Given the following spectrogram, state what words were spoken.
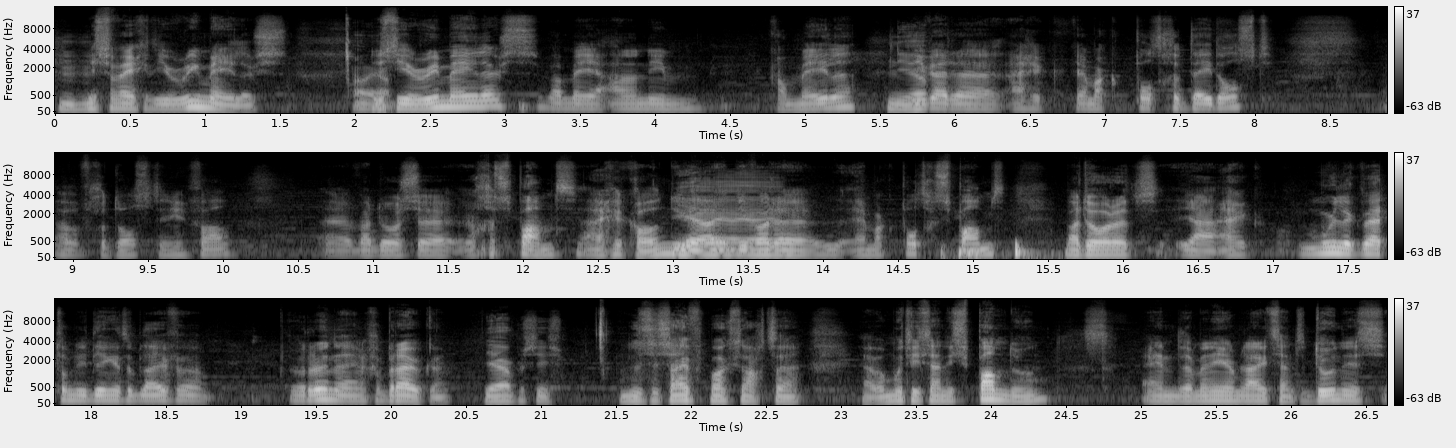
Mhm. is vanwege die remailers. Oh. Dus die remailers, waarmee je anoniem kan mailen, ja. die werden eigenlijk helemaal kapot gededost. Of gedost in ieder geval. Eh, waardoor ze gespamd, eigenlijk gewoon. Die, Ja, die worden helemaal kapot gespamd. Waardoor het ja, eigenlijk moeilijk werd om die dingen te blijven runnen en gebruiken. ja, precies. Dus de cijferpaks dachten, ja, we moeten iets aan die spam doen. En de manier om daar iets aan te doen is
